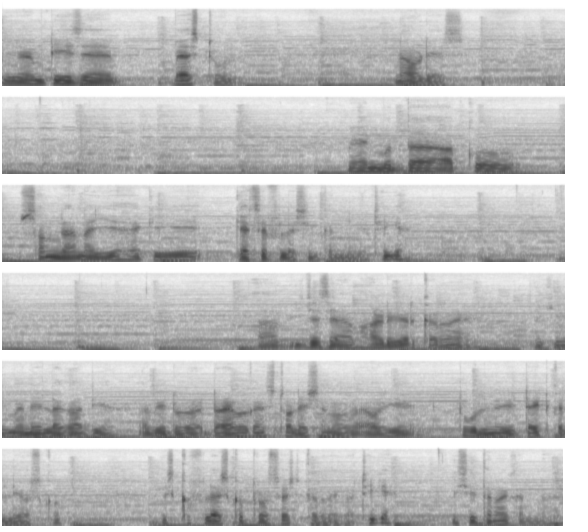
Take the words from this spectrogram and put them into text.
U M T is a best tool now days main मुद्दा आपको समझाना ये है कि ये कैसे फ्लैशिंग करनी है, ठीक है? आप जैसे आप हार्डवेयर कर रहे हैं, देखिए मैंने लगा दिया। अभी ड्राइवर का इंस्टॉलेशन हो रहा है और ये टूल ने डिटेक्ट कर लिया उसको। इसको फ्लैश को प्रोसेस कर देगा, ठीक है? इसी तरह करना है।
